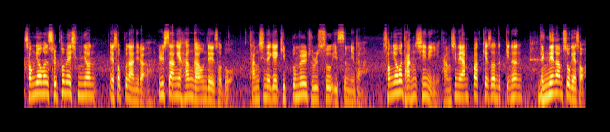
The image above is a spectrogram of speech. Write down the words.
성령은 슬픔의 10년에서뿐 아니라 일상의 한가운데에서도 당신에게 기쁨을 줄 수 있습니다. 성령은 당신이 당신의 안팎에서 느끼는 냉랭함 속에서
